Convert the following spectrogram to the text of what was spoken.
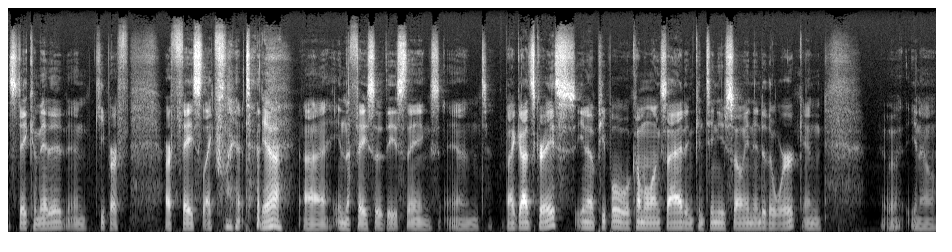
stay committed and keep our our face like flint. Yeah. uh, in the face of these things, and by God's grace, you know, people will come alongside and continue sowing into the work, and uh, you know,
